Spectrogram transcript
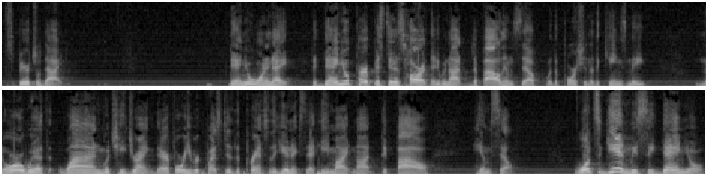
spiritual diet. Daniel 1 and 8. But Daniel purposed in his heart that he would not defile himself with a portion of the king's meat, nor with wine which he drank. Therefore he requested the prince of the eunuchs that he might not defile himself. Once again, we see Daniel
